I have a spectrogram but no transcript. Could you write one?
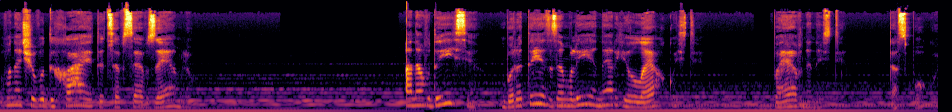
Ви наче видихаєте це все в землю, а на вдисі берете із землі енергію легкості, впевненості та спокою.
